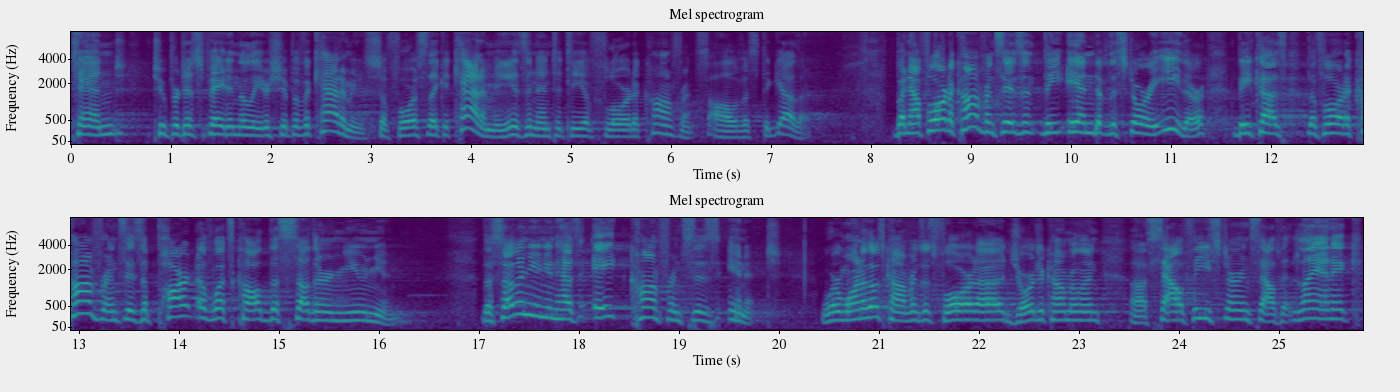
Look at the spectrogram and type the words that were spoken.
tend to participate in the leadership of academies. So, Forest Lake Academy is an entity of Florida Conference, all of us together. But now, Florida Conference isn't the end of the story either, because the Florida Conference is a part of what's called the Southern Union. The Southern Union has eight conferences in it. We're one of those conferences Florida, Georgia Cumberland, uh, Southeastern, South Atlantic,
